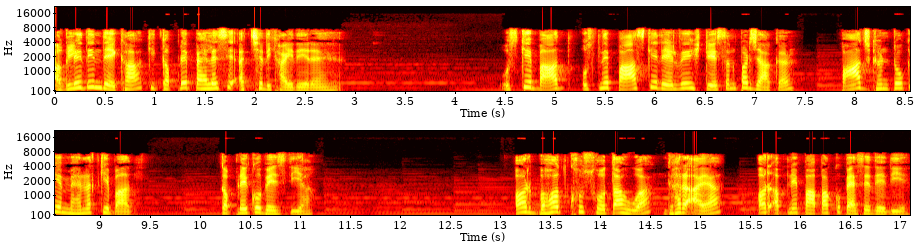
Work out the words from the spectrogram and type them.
अगले दिन देखा कि कपड़े पहले से अच्छे दिखाई दे रहे हैं। उसके बाद उसने पास के रेलवे स्टेशन पर जाकर पाँच घंटों के मेहनत के बाद कपड़े को बेच दिया। और बहुत खुश होता हुआ घर आया और अपने पापा को पैसे दे दिए।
